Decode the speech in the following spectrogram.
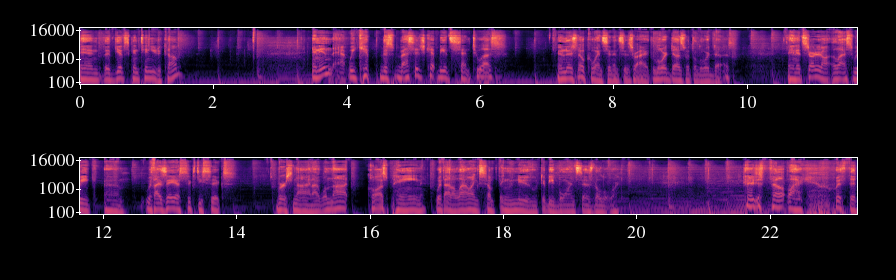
and the gifts continue to come. And in that, we kept, this message kept being sent to us. And there's no coincidences, right? The Lord does what the Lord does. And it started on last week um, with Isaiah 66, verse 9. I will not cause pain without allowing something new to be born, says the Lord. And it just felt like with the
